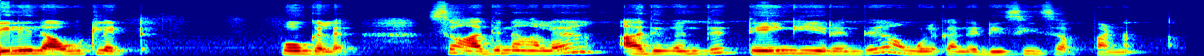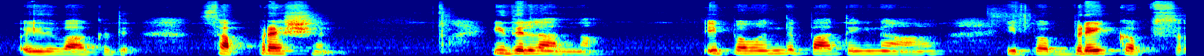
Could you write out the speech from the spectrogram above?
வெளியில் அவுட்லெட் போகலை. ஸோ அதனால அது வந்து தேங்கி இருந்து அவங்களுக்கு அந்த டிசீஸை பண்ண இதுவாகுது. சப்ரெஷன் இதெல்லாம் தான். இப்போ வந்து பார்த்தீங்கன்னா இப்போ பிரேக்கப்ஸு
